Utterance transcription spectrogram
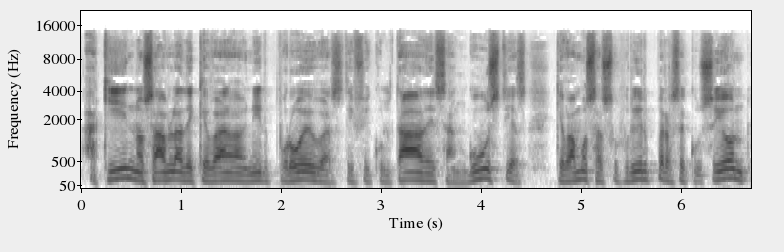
aquí nos habla de que van a venir pruebas, dificultades, angustias, que vamos a sufrir persecución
